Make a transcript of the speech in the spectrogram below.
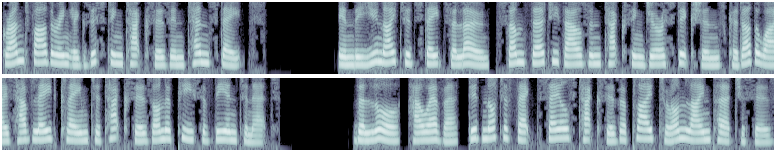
grandfathering existing taxes in ten states. In the United States alone, some 30,000 taxing jurisdictions could otherwise have laid claim to taxes on a piece of the Internet. The law, however, did not affect sales taxes applied to online purchases.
